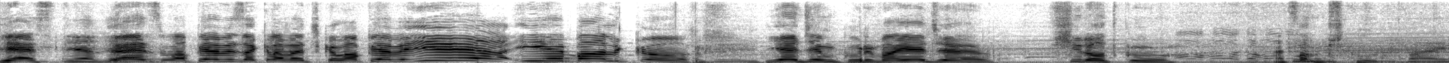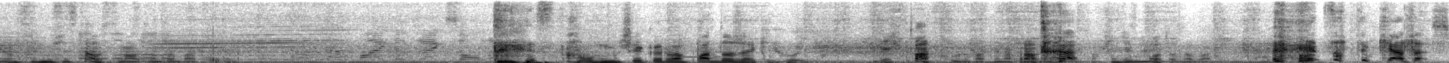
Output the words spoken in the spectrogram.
Jest, Jest, jest, łapiemy za klameczkę, łapiemy. Yeah, jebalko. Jedziemy, kurwa, jedziemy. W środku. A co on kurwa, ej, on coś mu się stało z tym autem, zobacz. Stało mu się, kurwa, wpadł do rzeki, chuj. Gdzieś wpadł kurwa, ty naprawdę. Tam wszędzie jest błoto, zobacz. Co ty gadasz?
